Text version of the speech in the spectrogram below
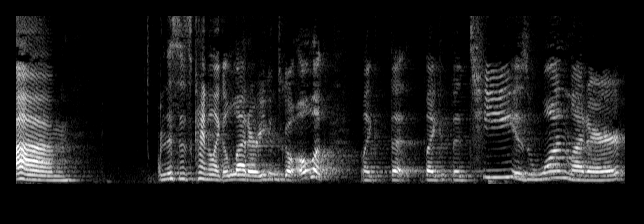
um, and this is kind of like a letter, you can go, oh look, like the, like the T is one letter,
